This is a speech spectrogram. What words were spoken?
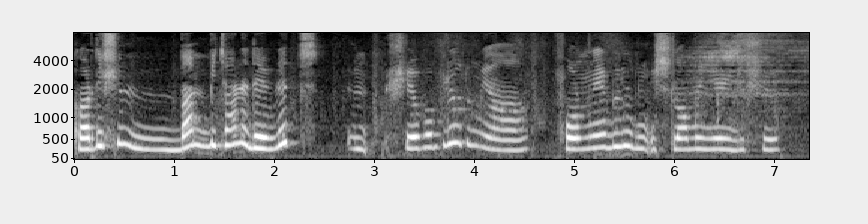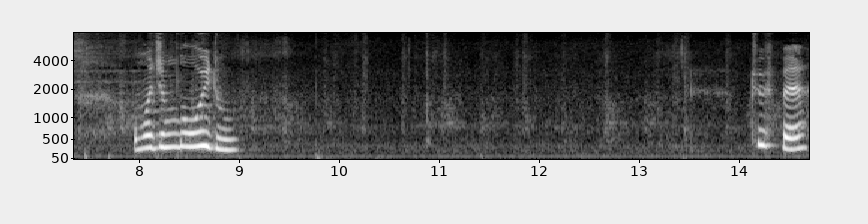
Kardeşim ben bir tane devlet şey yapabiliyordum ya. Formlayabiliyordum İslam'ın yayılışı. Amacım da oydu. Tüh be.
